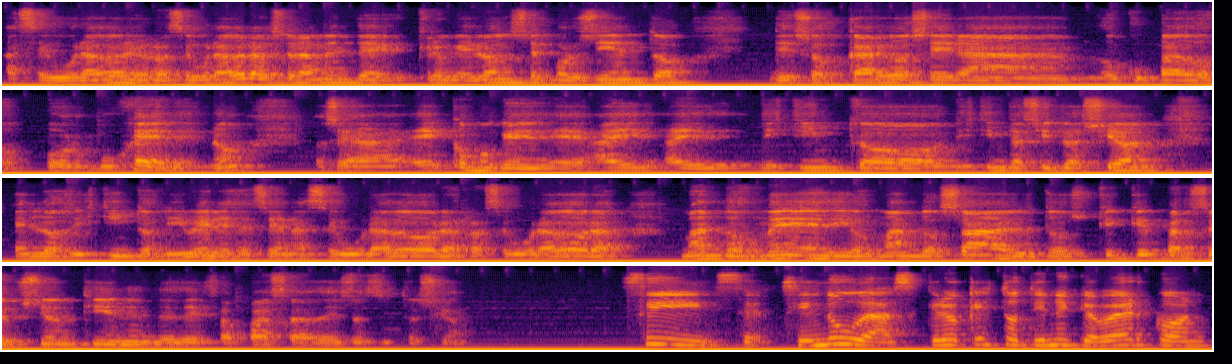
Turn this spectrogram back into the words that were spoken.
aseguradores y reaseguradoras, solamente creo que el 11% de esos cargos eran ocupados por mujeres, ¿no? O sea, es como que eh, hay, hay distinto, distinta situación en los distintos niveles, ya sean aseguradoras, reaseguradoras, mandos medios, mandos altos. ¿Qué, qué percepción tienen desde FAPASA de esa situación? Sí, sin dudas. Creo que esto tiene que ver con,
